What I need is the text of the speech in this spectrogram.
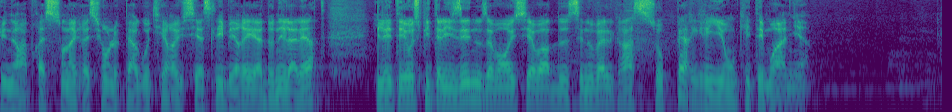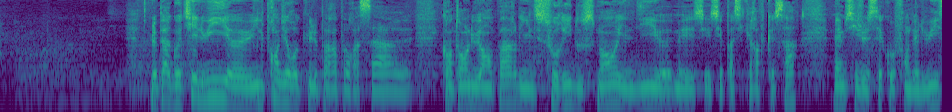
Une heure après son agression, le père Gauthier a réussi à se libérer et à donner l'alerte. Il a été hospitalisé. Nous avons réussi à avoir de ces nouvelles grâce au père Grillon qui témoigne. Le père Gauthier, lui, euh, il prend du recul par rapport à ça. Euh, quand on lui en parle, il sourit doucement, il dit euh, mais c'est pas si grave que ça, même si je sais qu'au fond de lui,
